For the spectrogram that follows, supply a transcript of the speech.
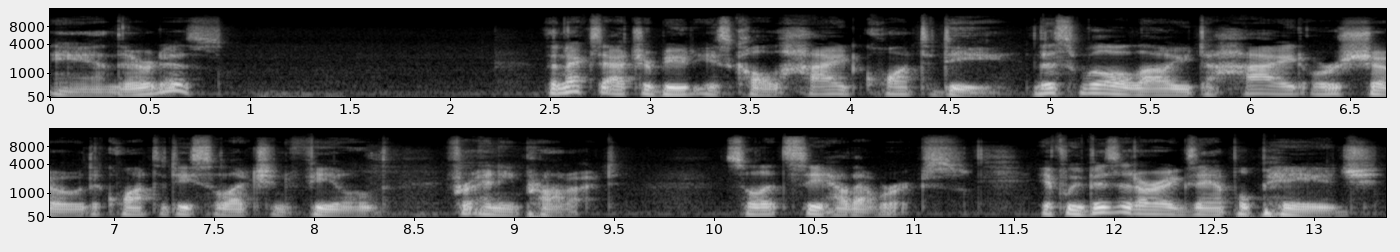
And there it is. The next attribute is called hide quantity. This will allow you to hide or show the quantity selection field for any product. So let's see how that works. If we visit our example page,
